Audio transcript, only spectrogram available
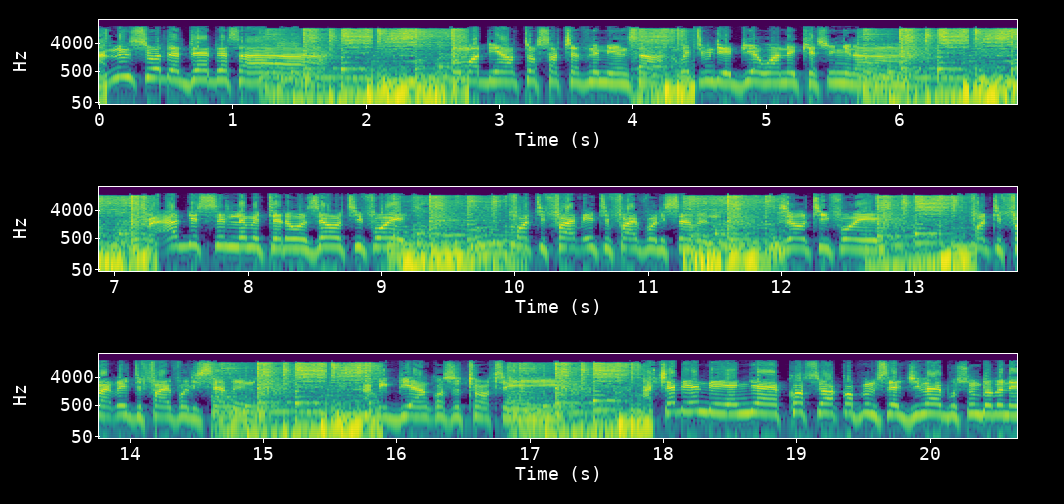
ano nsuo dɛdɛɛdɛ saa ɔmaden atɔ sachet ne mmiɛnsa a wobɛtumi de adua wa no kɛ so nyinaa frɛ agisi limited wɔ 0248 45 85 47 0248 45 85 47 abibia nkɔ so tɔtee akyɛdeɛ ndeɛ yɛnyɛ ɛkɔ so akɔpem sɛ july bosom bɛbɛ na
